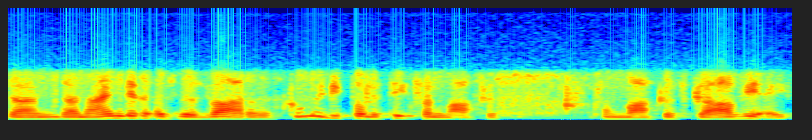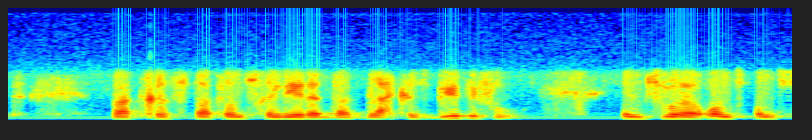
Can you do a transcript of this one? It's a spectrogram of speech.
dan dan Heinrich is dit waar. Dit kom uit die politiek van Marcus van Marcus Garvey uit wat wat ons geleer het dat black is beautiful en so ons ons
